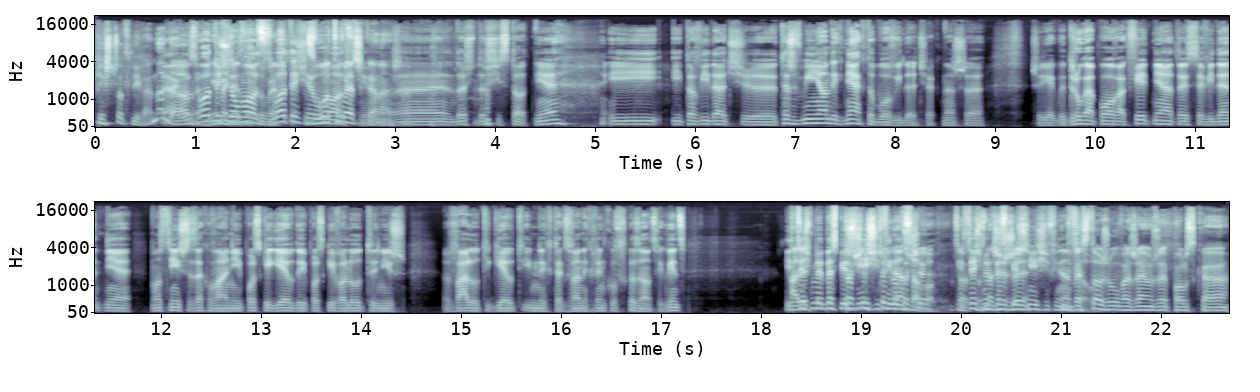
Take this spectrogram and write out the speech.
Pieszczotliwa. No tak, dobra, złoty, się umoc, złoty się Złotóweczka nasza. E, dość, dość istotnie I, i to widać, e, też w minionych dniach to było widać, jak nasze, czyli jakby druga połowa kwietnia to jest ewidentnie mocniejsze zachowanie polskiej giełdy i polskiej waluty niż walut i giełd innych tak zwanych rynków wschodzących, więc jesteśmy To bezpieczniejsi to się- finansowo. co, to jesteśmy znaczy, że bezpieczniejsi finansowo. Inwestorzy uważają, że Polska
